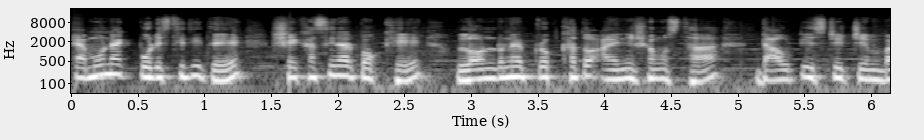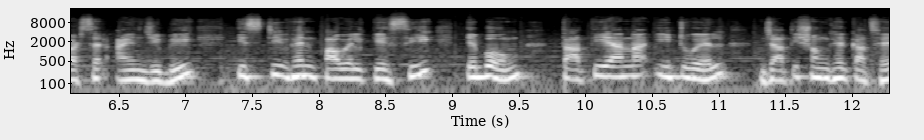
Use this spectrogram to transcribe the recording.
এমন এক পরিস্থিতিতে শেখ হাসিনার পক্ষে লন্ডনের প্রখ্যাত আইনি সংস্থা ডাউটি স্ট্রিট চেম্বার্সের আইনজীবী স্টিভেন পাওয়েল কেসি এবং তাতিয়ানা ইটওয়েল জাতিসংঘের কাছে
